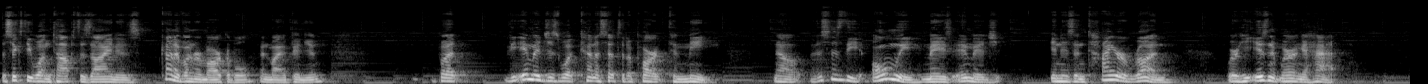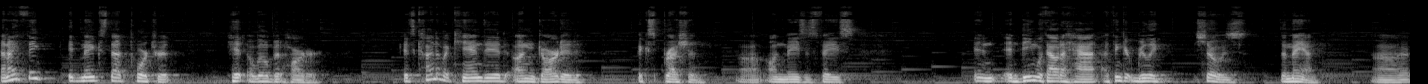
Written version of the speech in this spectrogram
The 61 Topps design is kind of unremarkable, in my opinion, but the image is what kind of sets it apart to me. Now, this is the only Mays image in his entire run where he isn't wearing a hat. And I think it makes that portrait hit a little bit harder. It's kind of a candid, unguarded expression uh, on Mays' face. And, and being without a hat, I think it really shows the man. Uh,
